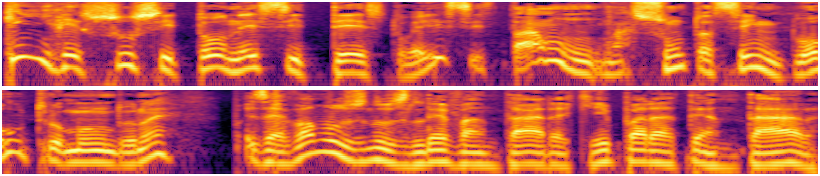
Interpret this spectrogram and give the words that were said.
Quem ressuscitou nesse texto? Esse está um assunto assim do outro mundo, né? Pois é, vamos nos levantar aqui para tentar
